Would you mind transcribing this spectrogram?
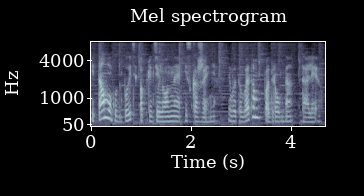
И там могут быть определенные искажения. И вот об этом подробно далее. Caleo.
